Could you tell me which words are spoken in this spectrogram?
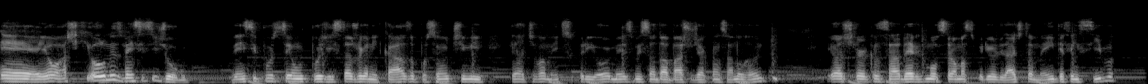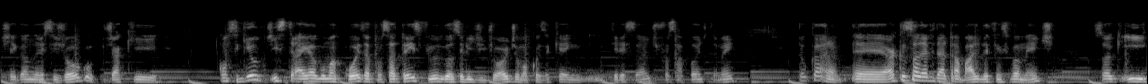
é, eu acho que o Miss vence esse jogo. Vence por ser um, por estar jogando em casa, por ser um time relativamente superior, mesmo estando abaixo de alcançar no ranking. Eu acho que Arkansas deve mostrar uma superioridade também defensiva chegando nesse jogo, já que conseguiu extrair alguma coisa, forçar três field goals ali de George, uma coisa que é interessante, forçar punch também. Então, cara, é, Arkansas deve dar trabalho defensivamente. Só que, e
